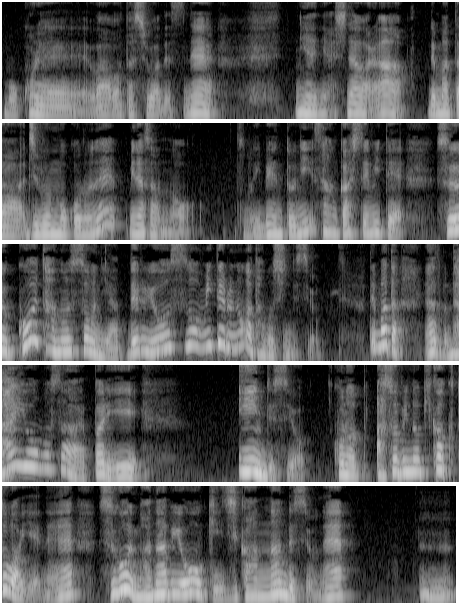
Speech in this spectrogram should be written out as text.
もうこれは私はですねニヤニヤしながらでまた自分もこのね皆さんのそのイベントに参加してみてすっごい楽しそうにやってる様子を見てるのが楽しいんですよ。でまた内容もさやっぱりいいんですよ。この遊びの企画とはいえねすごい学び大きい時間なんですよね。うん、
